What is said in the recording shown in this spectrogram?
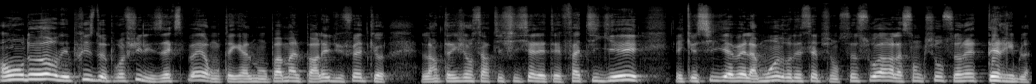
En dehors des prises de profit, les experts ont également pas mal parlé du fait que l'intelligence artificielle était fatiguée et que s'il y avait la moindre déception ce soir, la sanction serait terrible.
